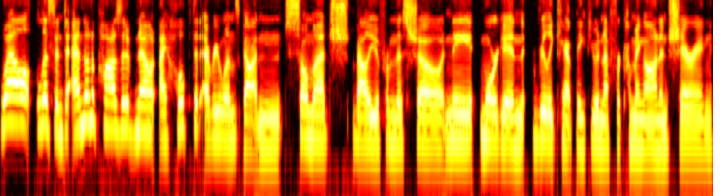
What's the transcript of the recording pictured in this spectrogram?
well, listen, to end on a positive note, I hope that everyone's gotten so much value from this show. Nate, Morgan, really can't thank you enough for coming on and sharing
